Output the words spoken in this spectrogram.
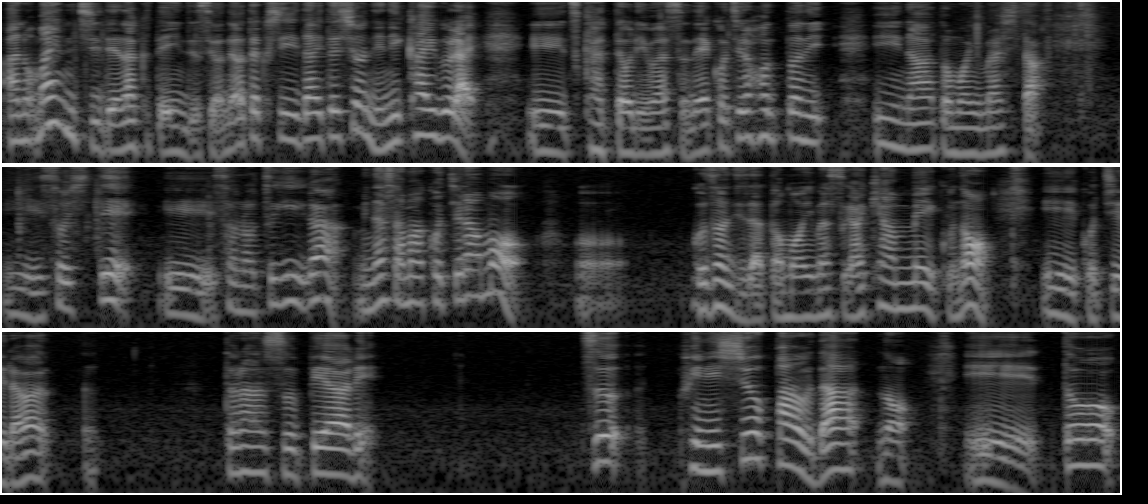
あの毎日でなくていいんですよね私大体週に2回ぐらい、えー、使っておりますねこちら本当にいいなと思いました、えー、そして、えー、その次が皆様こちらもご存知だと思いますがキャンメイクの、えー、こちらはトランスペアレツフィニッシュパウダーの、えーと、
